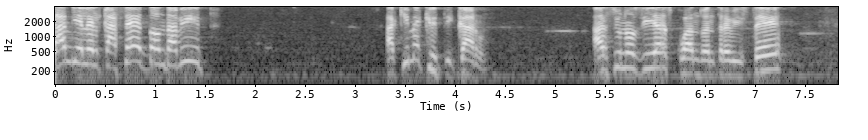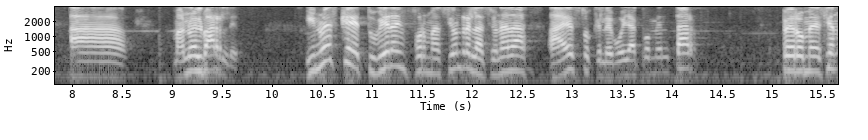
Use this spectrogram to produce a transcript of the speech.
cámbiale el cassette, don David. Aquí me criticaron. Hace unos días cuando entrevisté a Manuel Barlet. Y no es que tuviera información relacionada a esto que le voy a comentar, pero me decían,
